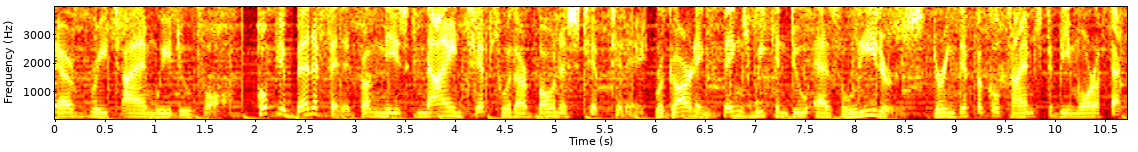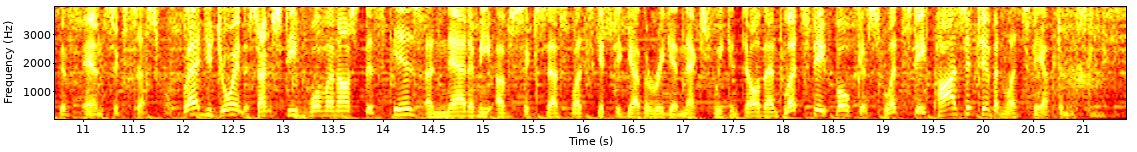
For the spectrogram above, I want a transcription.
every time we do fall. Hope you benefited from these nine tips with our bonus tip today regarding things we can do as leaders during difficult times to be more effective and successful. Glad you joined us. I'm Steve Wohlenhaus. This is Anatomy of Success. Let's get together again next week. Until then, let's stay focused, let's stay positive, and let's stay optimistic.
